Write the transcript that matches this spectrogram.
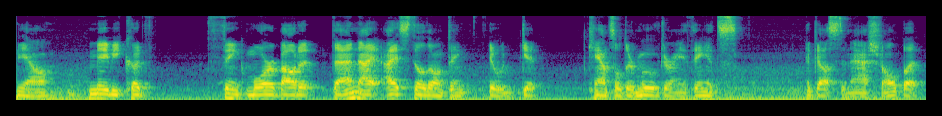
you know maybe could think more about it then. I, I still don't think it would get canceled or moved or anything. It's Augusta National but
